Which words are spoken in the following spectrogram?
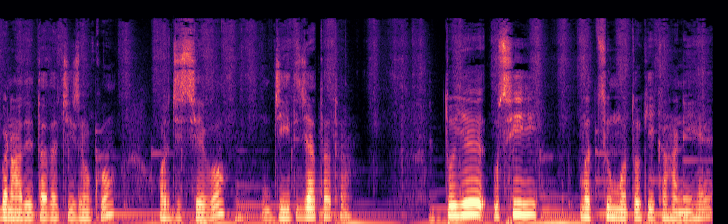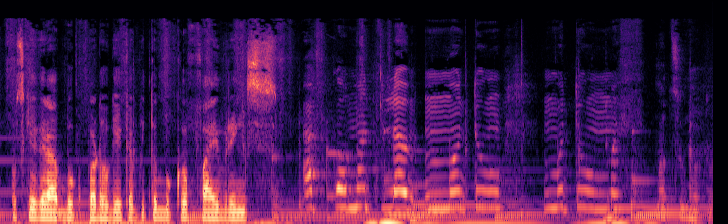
बना देता था चीज़ों को, और जिससे वो जीत जाता था। तो ये उसी मत्सुमोतो की कहानी है। उसके अगर आप बुक पढ़ोगे कभी तो बुक ऑफ़ फाइव रिंग्स। आपको मतलब मोतु मोतु मत्सुमोतो।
